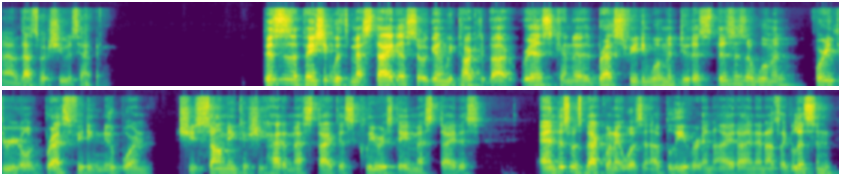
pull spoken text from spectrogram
uh, that's what she was having. This is a patient with mastitis. So again, we talked about risk. Can a breastfeeding woman do this? This is a woman, 43-year-old breastfeeding newborn. She saw me because she had a mastitis, clear as day mastitis. And this was back when I wasn't a believer in iodine. And I was like, listen,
